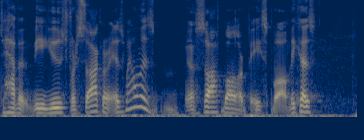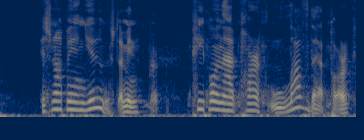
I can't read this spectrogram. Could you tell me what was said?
to have it be used for soccer as well as you know, softball or baseball, because it's not being used. I mean, people in that park love that park,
